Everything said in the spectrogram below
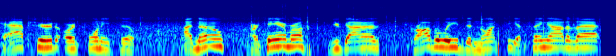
captured our 22. I know our camera, you guys probably did not see a thing out of that.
